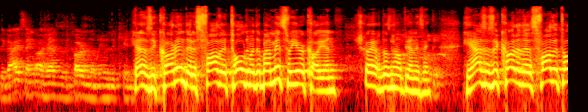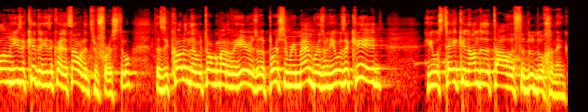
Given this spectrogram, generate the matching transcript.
The guy is saying, oh, he has a card when he was a kid. He has a kohen that his father told him at the bar mitzvah, you're a kohen. Shkoyach doesn't help you anything. He has a zikaron that his father told him when he's a kid that he's a kohen. That's not what it refers to. The zikaron that we're talking about over here is when a person remembers when he was a kid, he was taken under the talus to do duchening.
